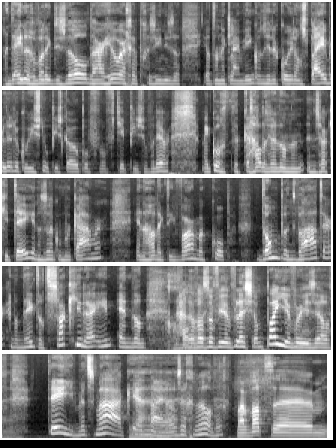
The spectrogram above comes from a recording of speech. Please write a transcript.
Het enige wat ik dus wel daar heel erg heb gezien is dat je had dan een klein winkeltje en daar kon je dan spijbelen, dan kon je snoepjes kopen of, of chipjes of whatever. Maar ik, kocht, ik haalde er dan een, een zakje thee en dan zat ik op mijn kamer en dan had ik die warme kop dampend water en dan deed ik dat zakje daarin en dan, nou, dat was alsof je een fles champagne voor jezelf. Thee met smaak. Ja. En nou ja, dat was echt geweldig. Maar wat, ehm,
